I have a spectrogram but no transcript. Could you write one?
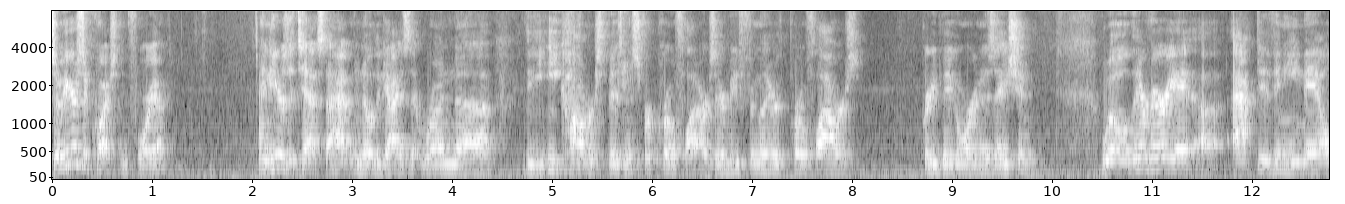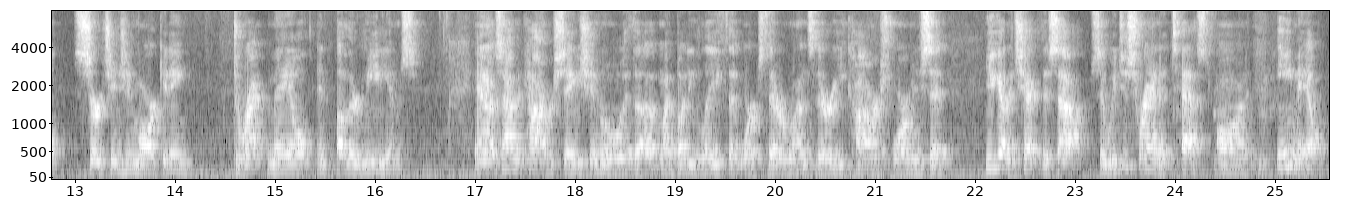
So here's a question for you. And here's a test. I happen to know the guys that run uh, the e-commerce business for ProFlowers. Everybody familiar with ProFlowers? Pretty big organization. Well, they're very uh, active in email, search engine marketing, direct mail, and other mediums. And I was having a conversation with uh, my buddy Leif that works there, runs their e-commerce for him, and he said, you got to check this out. So we just ran a test on email,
